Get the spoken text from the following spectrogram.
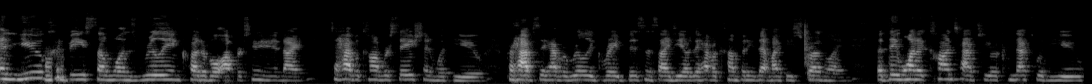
and you uh-huh. could be someone's really incredible opportunity tonight to have a conversation with you. Perhaps they have a really great business idea or they have a company that might be struggling, but they want to contact you or connect with you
